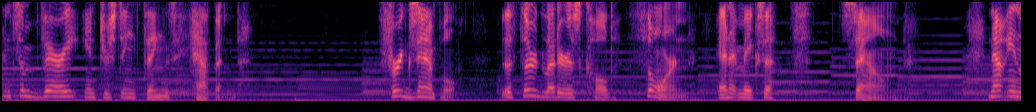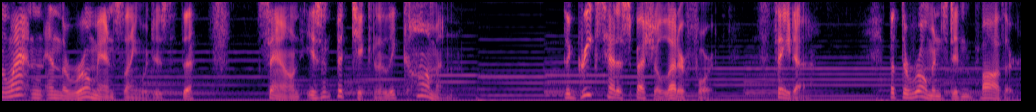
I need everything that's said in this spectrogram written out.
and some very interesting things happened. For example, the third letter is called thorn, and it makes a th sound. Now, in Latin and the Romance languages, the th sound isn't particularly common. The Greeks had a special letter for it, theta, but the Romans didn't bother.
